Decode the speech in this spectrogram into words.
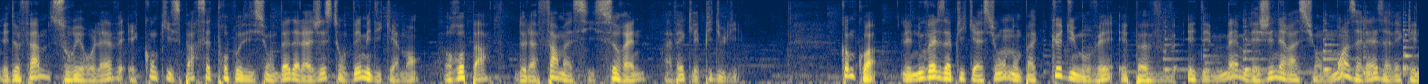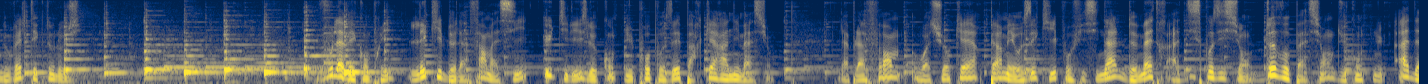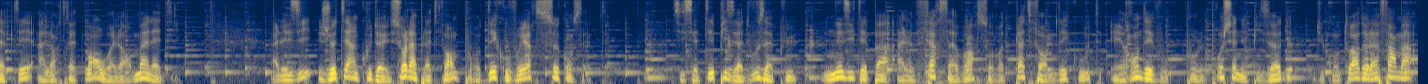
Les deux femmes, sourire aux lèvres et conquises par cette proposition d'aide à la gestion des médicaments, repartent de la pharmacie sereine avec les piluliers. Comme quoi, les nouvelles applications n'ont pas que du mauvais et peuvent aider même les générations moins à l'aise avec les nouvelles technologies. Vous l'avez compris, l'équipe de la pharmacie utilise le contenu proposé par Care Animation. La plateforme Watch Your Care permet aux équipes officinales de mettre à disposition de vos patients du contenu adapté à leur traitement ou à leur maladie. Allez-y, jetez un coup d'œil sur la plateforme pour découvrir ce concept. Si cet épisode vous a plu, n'hésitez pas à le faire savoir sur votre plateforme d'écoute et rendez-vous pour le prochain épisode du comptoir de la pharma.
